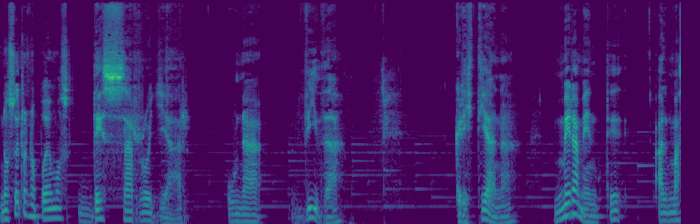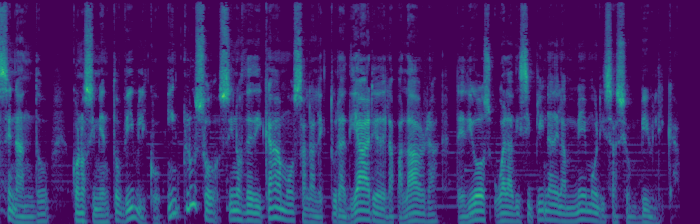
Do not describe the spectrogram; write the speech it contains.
Nosotros no podemos desarrollar una vida cristiana meramente almacenando conocimiento bíblico, incluso si nos dedicamos a la lectura diaria de la palabra de Dios o a la disciplina de la memorización bíblica.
